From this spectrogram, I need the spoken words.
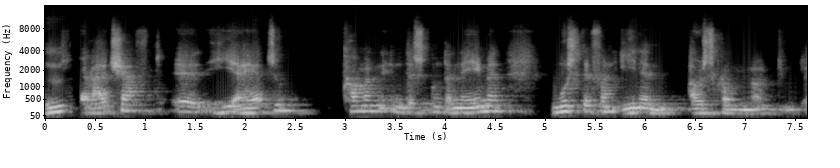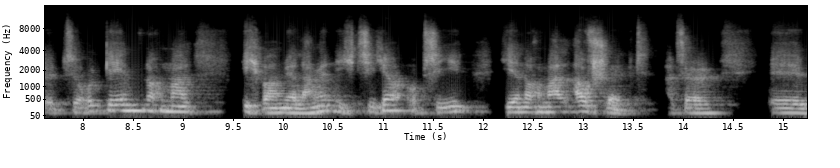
mhm. die Bereitschaft, äh, hierher zu kommen in das Unternehmen, musste von ihnen auskommen. Und äh, zurückgehend nochmal, ich war mir lange nicht sicher, ob sie hier nochmal aufschlägt. Also äh,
